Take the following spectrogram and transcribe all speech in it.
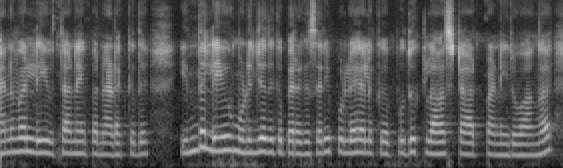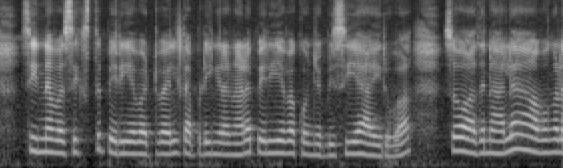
ஆனுவல் லீவ் தானே இப்போ நடக்குது. இந்த லீவ் முடிஞ்சதுக்கு பிறகு சரி பிள்ளைகளுக்கு புது கிளாஸ் ஸ்டார்ட் பண்ணிடுவாங்க. சின்னவ சிக்ஸ்த்து பெரியவ டுவெல்த் அப்படிங்கிறனால பெரியவ கொஞ்சம் பிஸியாக ஆயிடுவா ஸோ அதனால் அவங்கள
